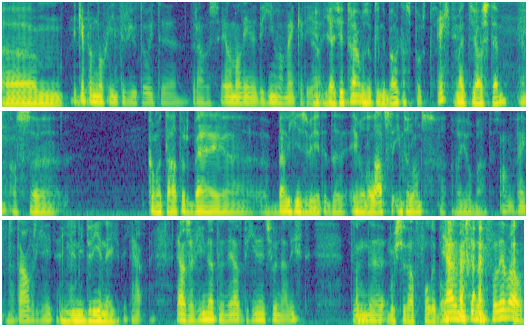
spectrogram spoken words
Um, ik heb hem nog geïnterviewd ooit, uh, trouwens. Helemaal in het begin van mijn carrière. Ja, jij zit trouwens ook in de Belgasport. Echt? Met jouw stem. Ja, als uh, commentator bij uh, België-Zweden. De, een van de laatste interlands van, van Jo Bates. Oh, ben ik totaal vergeten. In juni 93. Ja. ja, zo ging dat toen, hè, als beginnend journalist. Toen, dan uh, moest je naar het volleybal. Ja, dan moest je naar het volleybal.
